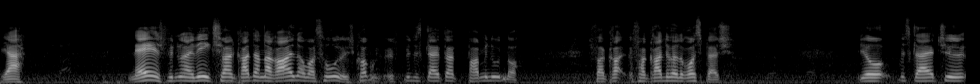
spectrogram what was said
Ja. Nee, ich bin unterwegs. Ich war gerade an der Rahl noch was holen. Ich komme, ich bin jetzt gleich da, ein paar Minuten noch. Ich fahre fahr gerade über den Rossberg. Jo, bis gleich. Tschüss.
